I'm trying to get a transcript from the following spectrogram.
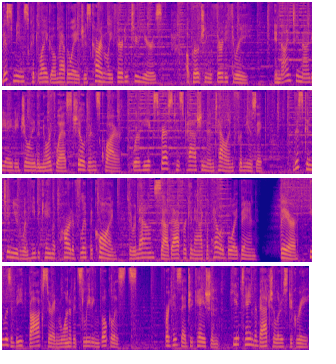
This means Katlego Maboe age is currently 32 years, approaching 33. In 1998 he joined the Northwest Children's Choir, where he expressed his passion and talent for music. This continued when he became a part of Flip a Coin, the renowned South African a cappella boy band. There, he was a beatboxer and one of its leading vocalists. For his education, he attained a bachelor's degree,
